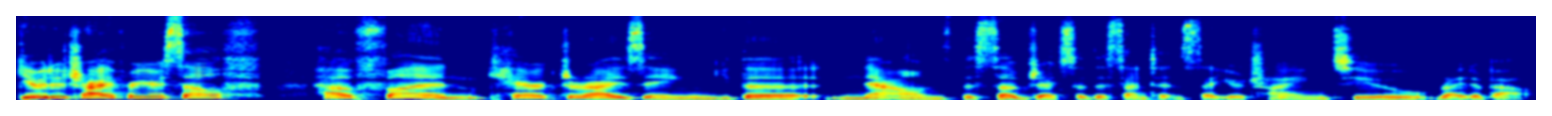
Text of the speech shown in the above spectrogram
Give it a try for yourself. Have fun characterizing the nouns, the subjects of the sentence that you're trying to write about.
